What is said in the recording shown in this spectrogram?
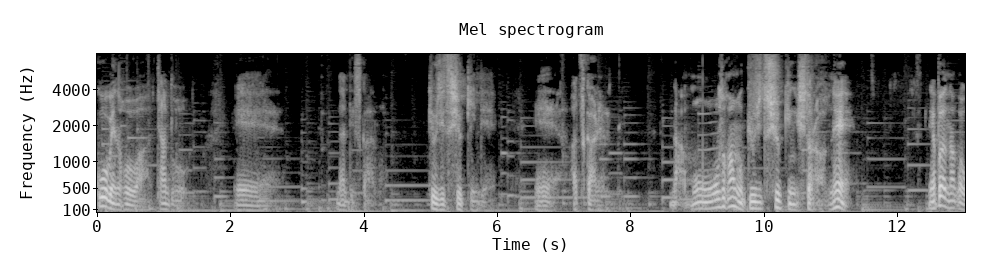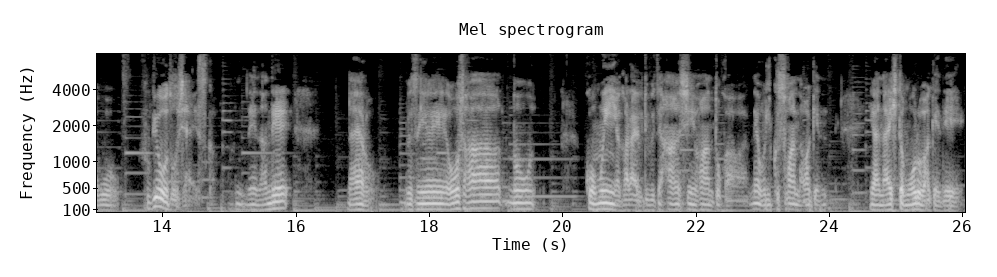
神戸の方はちゃんと、えー、何ですか、あの、休日出勤で、えー、扱われる。な、もう大阪も休日出勤したらね、やっぱりなんかこう、不平等じゃないですか。ね、なんで、なんやろう別に大阪の公務員やから言うて別に阪神ファンとかね、オリックスファンなわけいやない人もおるわけで、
